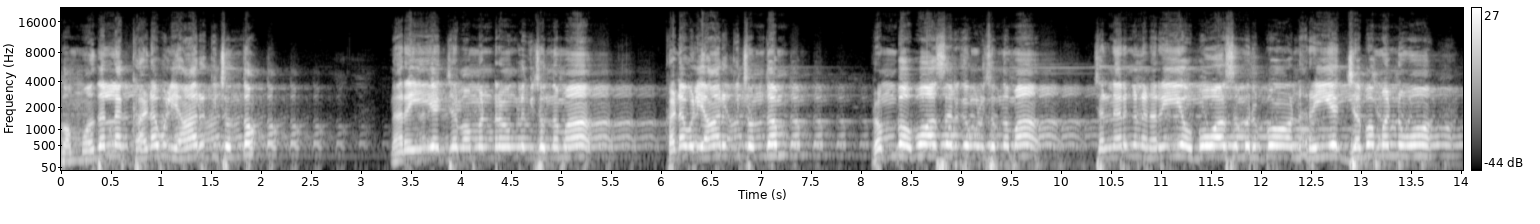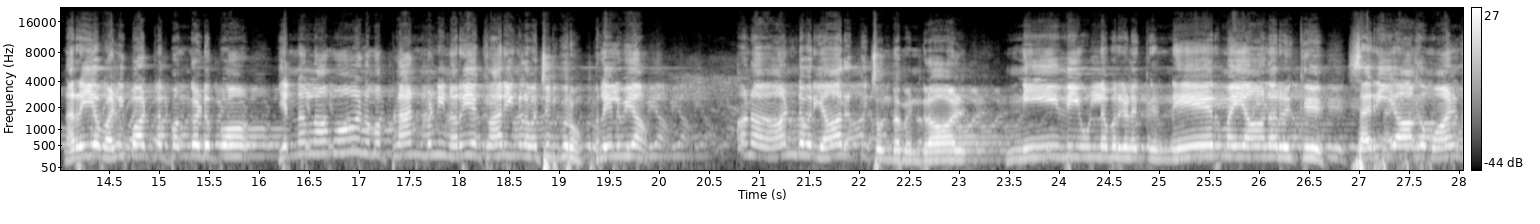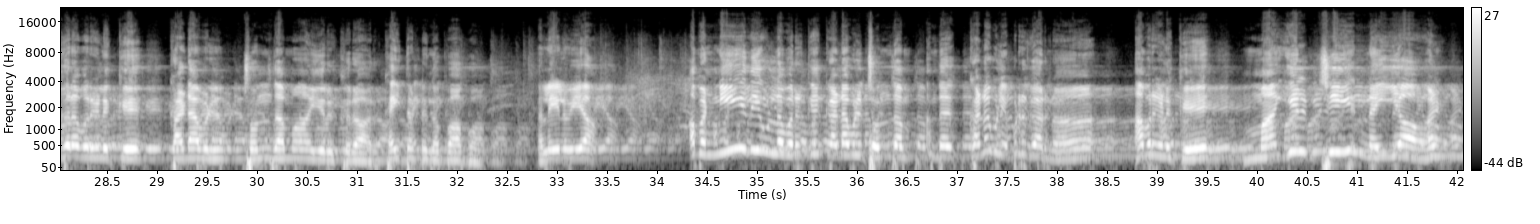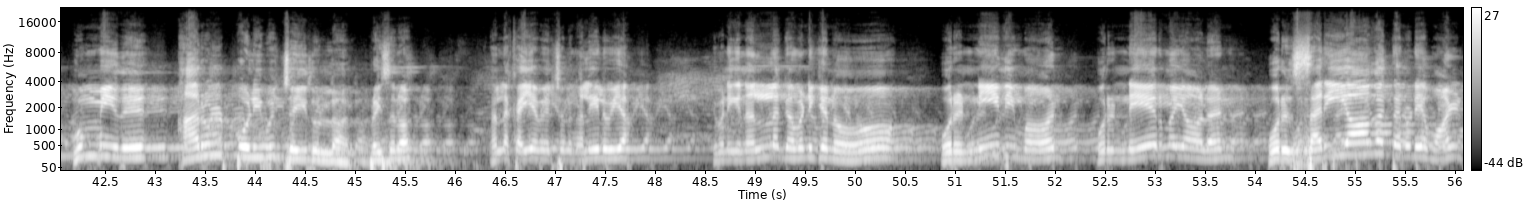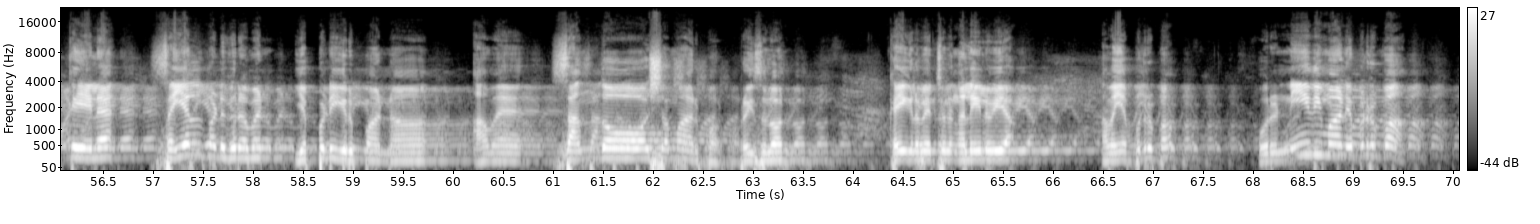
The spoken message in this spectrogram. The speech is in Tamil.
இப்ப முதல்ல கடவுள் யாருக்கு சொந்தம்? நிறைய ஜபம் பண்றவங்களுக்கு சொந்தமா? கடவுள் யாருக்கு சொந்தம்? ரொம்ப உபவாசம் இருக்கவங்களுக்கு சொந்தமா? சில நேரங்கள்ல நிறைய உபவாசம் இருப்போம் நிறைய ஜபம் பண்ணுவோம் நிறைய வழிபாட்டுல பங்கெடுப்போம். என்னெல்லாமோ நம்ம பிளான் பண்ணி நிறைய காரியங்களை வச்சிருக்கிறோம். அல்லேலூயா ஆனா ஆண்டவர் யாருக்கு சொந்தம் என்றால் நீதி உள்ளவர்களுக்கு நேர்மையாளருக்கு சரியாக வாழ்கிறவர்களுக்கு கடவுள் சொந்தமாக இருக்கிறார் கைத்தட்டுங்க பாப்போம். அல்லேலூயா. அப்ப நீதி உள்ளவருக்கு கடவுள் சொந்தம். அந்த கடவுள் எப்படி இருக்காருன்னா அவர்களுக்கு மகிழ்ச்சியின் நையால் உம்மீது அருள் பொழிவு செய்துள்ளார். நல்ல கையை வேறு சொல்லுங்க. அல்லேலூயா. இப்ப நீங்க நல்லா கவனிக்கணும். ஒரு நீதிமான் ஒரு நேர்மையாளன் ஒரு சரியாக தன்னுடைய வாழ்க்கையில செயல்படுகிறவன் எப்படி இருப்பான்னா அவன் சந்தோஷமா இருப்பான். Praise கைகளை பேர் சொல்லுங்க அல்லேலூயா அவன் எப்படி இருப்பான்? ஒரு நீதிமான் எப்படி இருப்பான்?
